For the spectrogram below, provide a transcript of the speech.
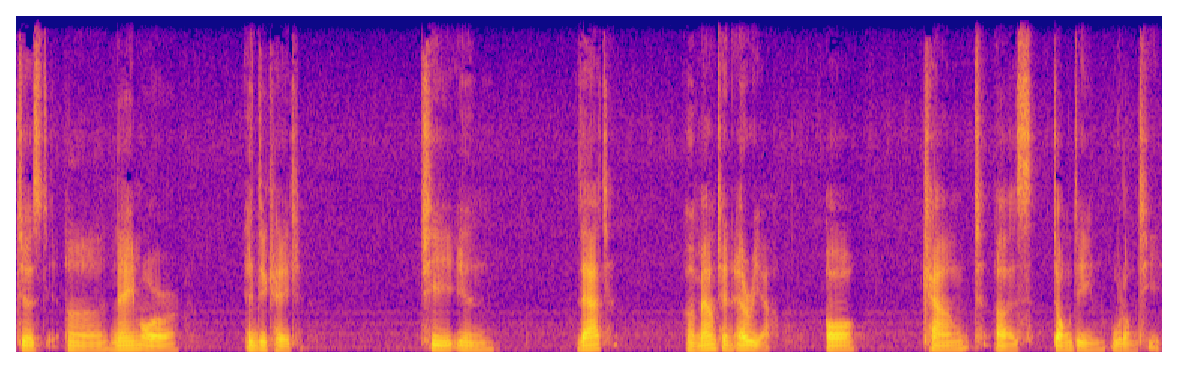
just uh, name or indicate tea in that uh, mountain area or count as Dongding Oolong tea.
